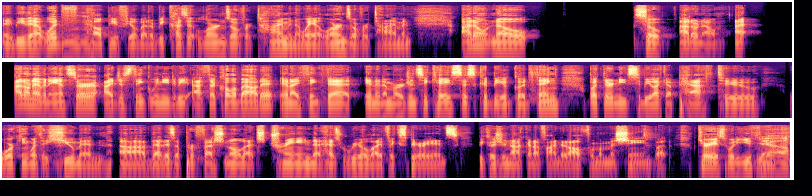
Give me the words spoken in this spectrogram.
Maybe that would Mm. help you feel better because it learns over time and the way it learns over time. And I don't know. So I don't know. I I don't have an answer. I just think we need to be ethical about it. And I think that in an emergency case, this could be a good thing, but there needs to be like a path to working with a human uh, that is a professional, that's trained, that has real life experience, because you're not going to find it all from a machine. But I'm curious, what do you think? Yeah.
